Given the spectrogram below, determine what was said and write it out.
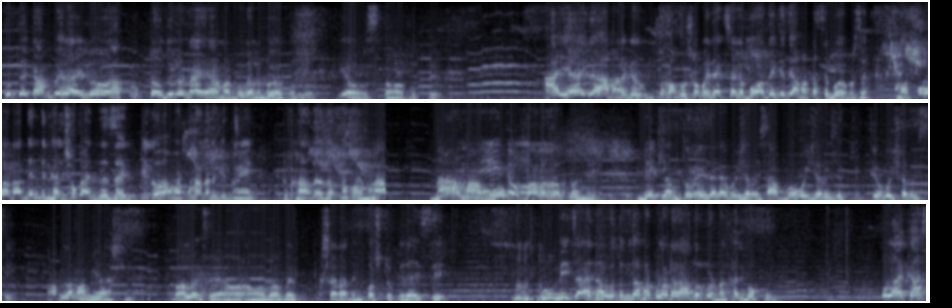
পুতে কাম করে আইলো আত্মুকটাও দিল না আয় আমার বোকালে বয়ে পড়ল। কি অবস্থা আমার পুতে? আই আই যা আমার আগে তোমাকে সবাই এক জায়গায় বয়া দেখে যে আমার কাছে বয়ে পড়ছে। আমার পোলাটা দিন দিন খালি শুকাই দিতেছে। কি গো আমার পোলাটার কি তুমি একটু খাওয়া দাওয়া যত্ন করো না? না মা ও তো। ভালো যত্ন নেই। দেখলাম তুমি এই জায়গায় বৈশা রয়েছে আব্বা বৈশা রয়েছে তৃপ্তিও বৈশা রয়েছে। ভাবলাম আমি আসি। ভালো হয়েছে আমার বাপে সারাদিন কষ্ট করে আইছে। তুমি চাই থাকো তুমি তো আমার পোলাটার আদর কর না খালি বকু। পোলায় কাজ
